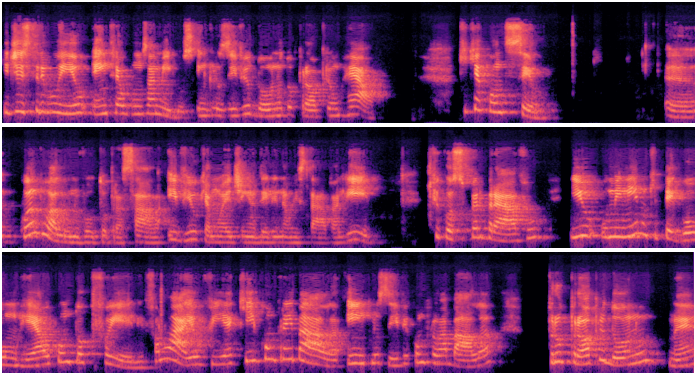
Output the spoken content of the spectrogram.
e distribuiu entre alguns amigos, inclusive o dono do próprio um real. O que, que aconteceu? quando o aluno voltou para a sala e viu que a moedinha dele não estava ali, ficou super bravo e o, menino que pegou um real contou que foi ele. Falou: Ah, eu vi aqui e comprei bala. E, inclusive, comprou a bala para o próprio dono né,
